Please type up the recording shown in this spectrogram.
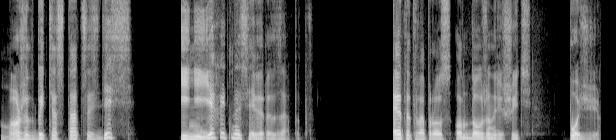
Может быть, остаться здесь и не ехать на северо-запад? Этот вопрос он должен решить позже.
